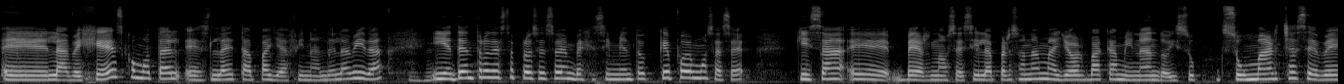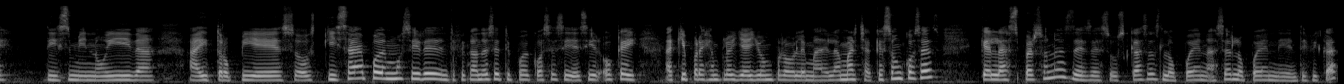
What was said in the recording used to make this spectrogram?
Eh, la vejez como tal es la etapa ya final de la vida y dentro de este proceso de envejecimiento, ¿qué podemos hacer? Quizá eh, ver, no sé, si la persona mayor va caminando y su, su marcha se ve disminuida, hay tropiezos, quizá podemos ir identificando ese tipo de cosas y decir, ok, aquí por ejemplo ya hay un problema de la marcha, que son cosas que las personas desde sus casas lo pueden hacer, lo pueden identificar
